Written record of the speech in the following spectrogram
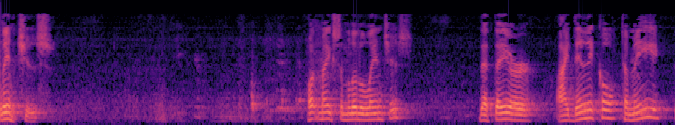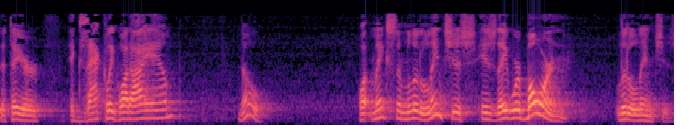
lynches? What makes them little lynches? That they are identical to me, that they are exactly what I am? No. What makes them little lynches is they were born little lynches.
